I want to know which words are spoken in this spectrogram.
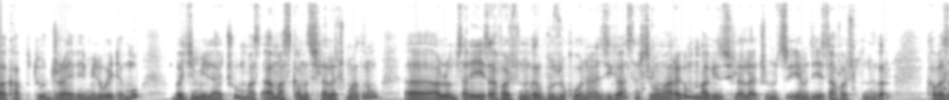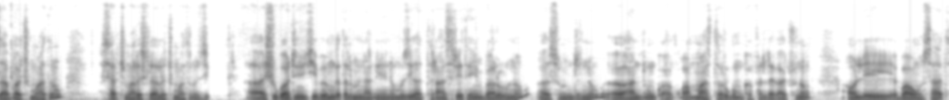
backup drive የሚል ወይ ደግሞ በ Gmail ኣችሁ ማስቀመጥ ትችላላችሁ ማለት ነው። አሁን ለምሳሌ የጻፋችሁት ነገር ብዙ ከሆነ እዚህ ጋር search በማድረግም ማግኘት ትችላላችሁ። የጻፋችሁት ነገር ከበዛባችሁ ማለት ነው search ማድረግ ትችላላችሁ ማለት ነው። እሺ ጓደኞቼ በመቀጠል የምናገኘው ደግሞ እዚህ ጋር translate የሚባለው ነው። እሱ ምንድን ነው? አንዱን ቋንቋ ማስተርጉም ከፈለጋችሁ ነው። አሁን በአሁኑ ሰዓት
